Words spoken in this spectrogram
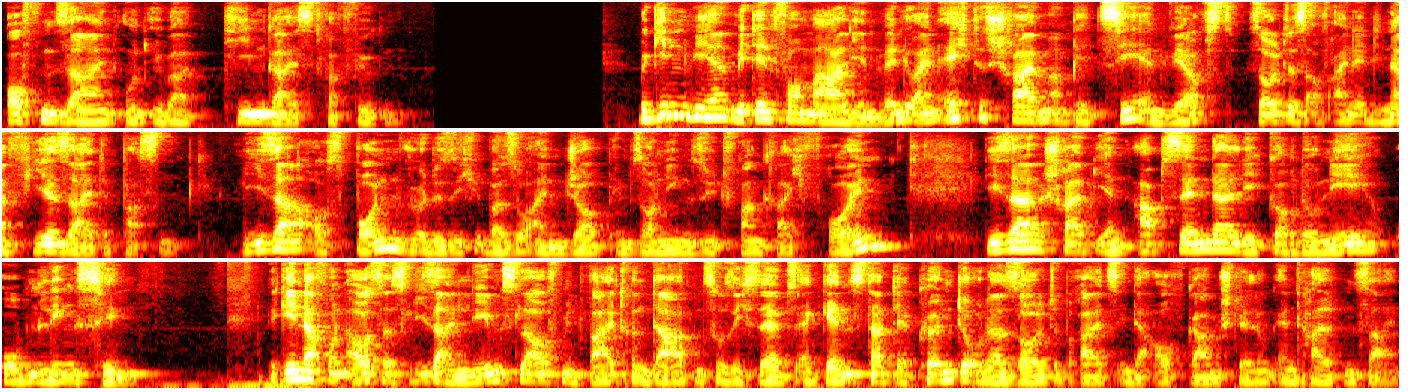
offen sein und über Teamgeist verfügen. Beginnen wir mit den Formalien. Wenn du ein echtes Schreiben am PC entwirfst, sollte es auf eine DIN A4-Seite passen. Lisa aus Bonn würde sich über so einen Job im sonnigen Südfrankreich freuen. Lisa schreibt ihren Absender Les Coordonnées oben links hin. Wir gehen davon aus, dass Lisa einen Lebenslauf mit weiteren Daten zu sich selbst ergänzt hat, der könnte oder sollte bereits in der Aufgabenstellung enthalten sein.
